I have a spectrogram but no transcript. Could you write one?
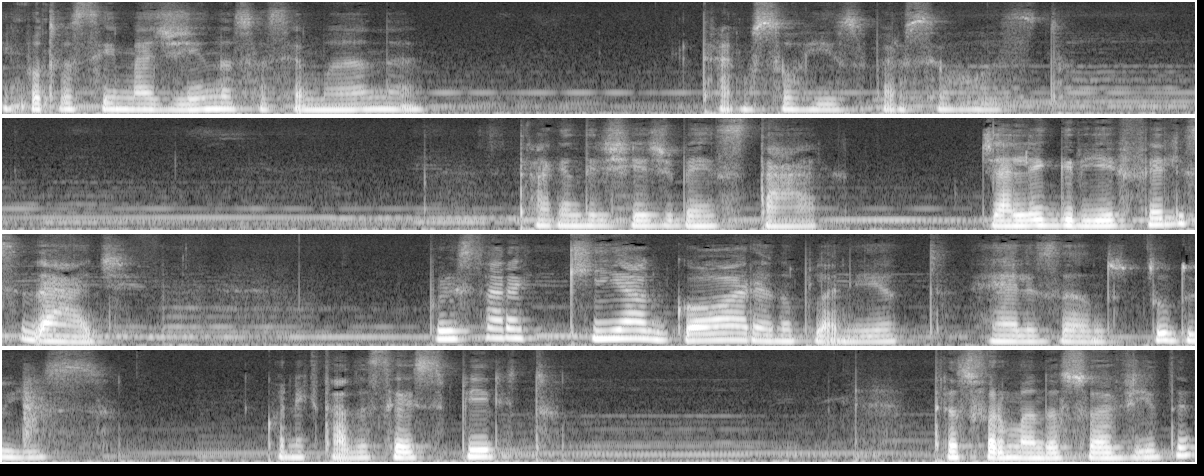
Enquanto você imagina a sua semana, Traga um sorriso para o seu rosto. Traga energias de bem-estar, de alegria e felicidade por estar aqui agora no planeta, realizando tudo isso, conectado a seu espírito, transformando a sua vida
